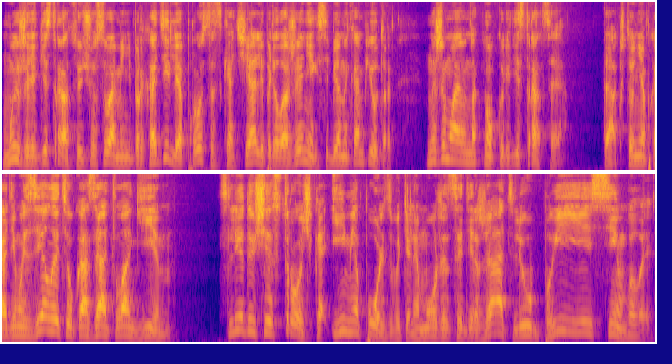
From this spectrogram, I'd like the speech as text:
Мы же регистрацию еще с вами не проходили, а просто скачали приложение к себе на компьютер. Нажимаю на кнопку «Регистрация». Так, что необходимо сделать? Указать логин. Следующая строчка «Имя пользователя» может содержать любые символы.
